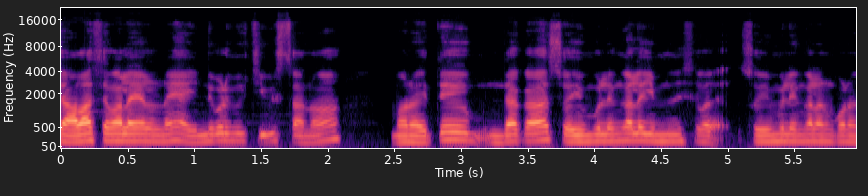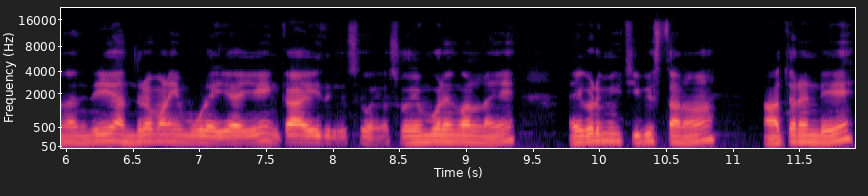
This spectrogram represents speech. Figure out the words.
చాలా శివాలయాలు ఉన్నాయి. అవన్నీ కూడా మీకు చూపిస్తాను. మనమైతే ఇందాక స్వయంభూలింగాలు ఎనిమిది శివ- అనుకున్నాం కదండి. అందులో మనకి మూడు అయ్యాయి. ఇంకా ఐదు స్వ- ఉన్నాయి. అవి కూడా మీకు చూపిస్తాను. నాతో రండి.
